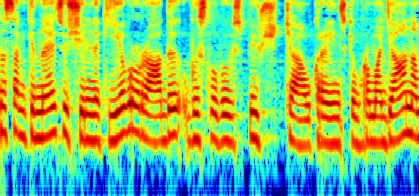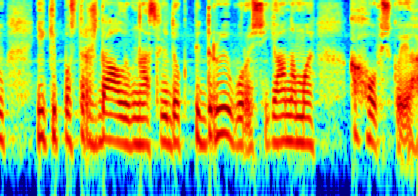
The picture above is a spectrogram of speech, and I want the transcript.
Насамкінець очільник Євроради висловив співчуття українським громадянам, які постраждали внаслідок підриву росіянами Каховської ГЕС.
